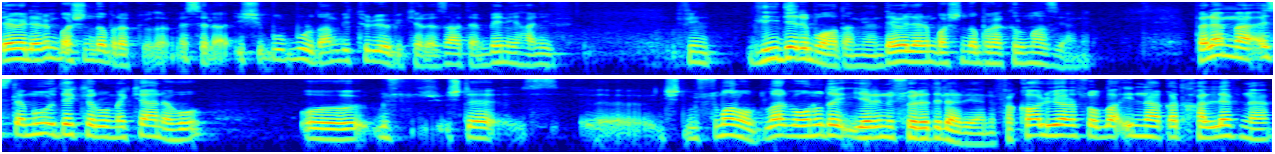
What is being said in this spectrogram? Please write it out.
develerin başında bırakıyorlar. Mesela işi bu buradan bitiriyor bir kere zaten Beni Hanif'in lideri bu adam yani develerin başında bırakılmaz yani. Felemma eslemu zekeru mekanehu işte e, işte Müslüman oldular ve onu da yerini söylediler yani. Fekalu ya Resulallah inna kad hallefna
